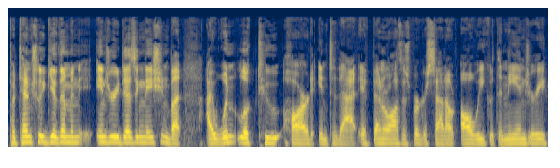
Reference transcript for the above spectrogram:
potentially give them an injury designation, but I wouldn't look too hard into that. If Ben Roethlisberger sat out all week with a knee injury,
